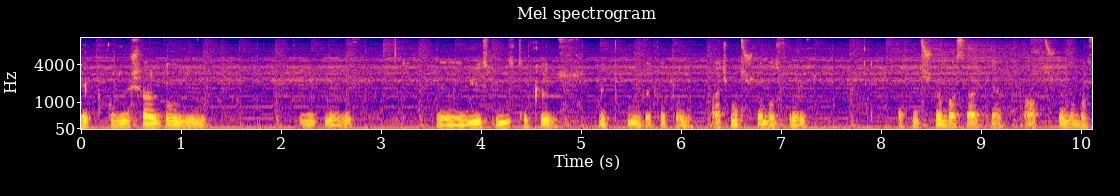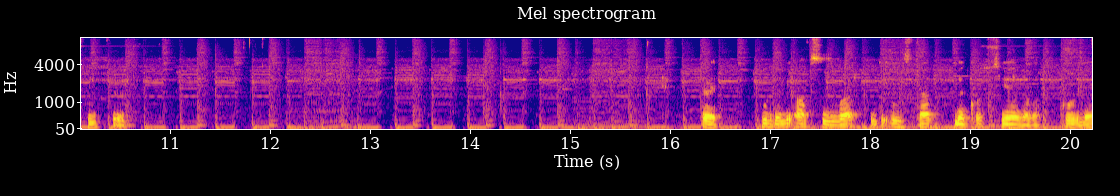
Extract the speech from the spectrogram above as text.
MacBook'umuzun şarjda olduğunu unutmuyoruz. Ee, USB'mizi takıyoruz. MacBook'umuz da kapalı. Açma tuşuna basıyoruz. Açma tuşuna basarken alt tuşuna da basılı tutuyoruz. Evet, burada bir atsız var. Bir de Install macOS Sierra var. Burada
